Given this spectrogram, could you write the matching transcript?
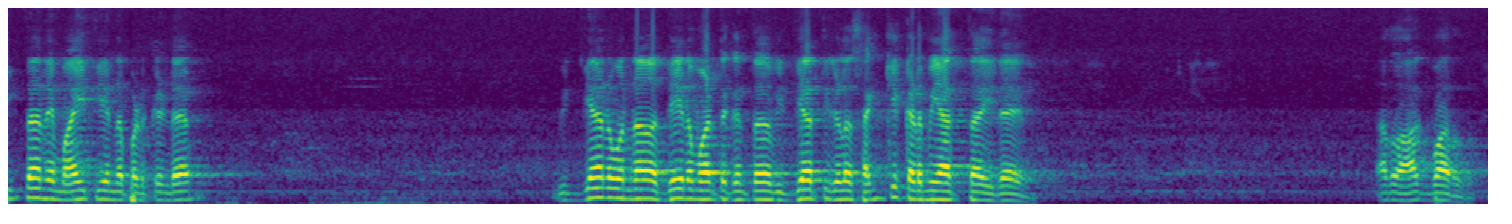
ಈಗ ತಾನೇ ಮಾಹಿತಿಯನ್ನು ಪಡ್ಕೊಂಡೆ. ವಿಜ್ಞಾನವನ್ನ ಅಧ್ಯಯನ ಮಾಡ್ತಕ್ಕಂಥ ವಿದ್ಯಾರ್ಥಿಗಳ ಸಂಖ್ಯೆ ಕಡಿಮೆ ಆಗ್ತಾ ಇದೆ. ಅದು ಆಗಬಾರದು.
